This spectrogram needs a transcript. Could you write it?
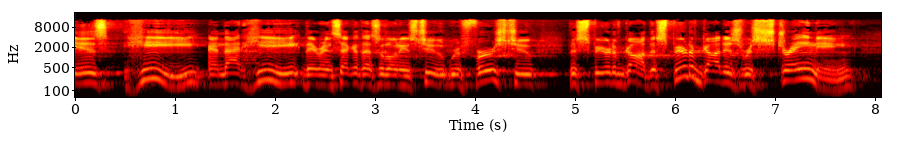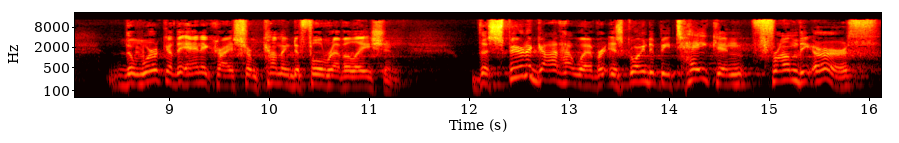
is he, and that he, there in Second Thessalonians 2, refers to the Spirit of God. The Spirit of God is restraining the work of the Antichrist from coming to full revelation. The Spirit of God, however, is going to be taken from the earth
